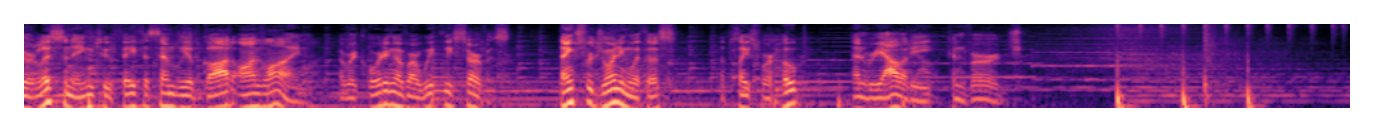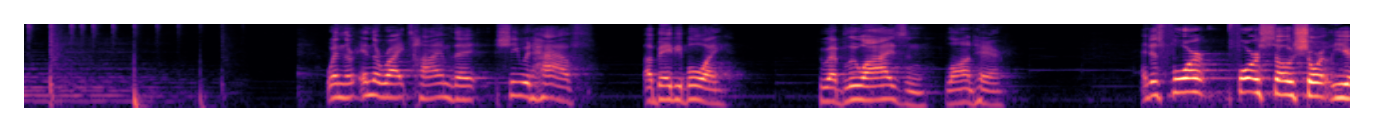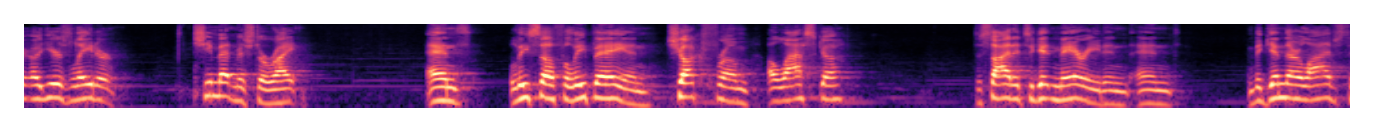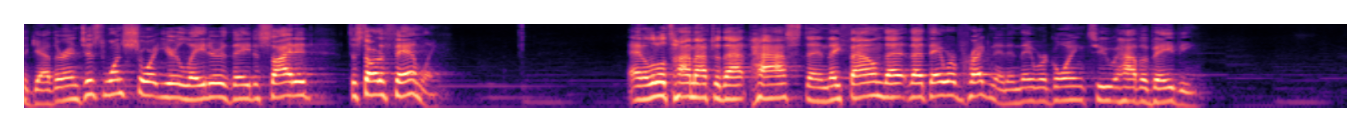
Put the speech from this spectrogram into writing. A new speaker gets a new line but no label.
You're listening to Faith Assembly of God Online, a recording of our weekly service. Thanks for joining with us, the place where hope and reality converge.
when they're in the right time that she would have a baby boy who had blue eyes and blonde hair. And just four, four or so short year, uh, years later, she met Mr. Right. And Lisa Felipe and Chuck from Alaska decided to get married and, and, begin their lives together. And just one short year later, they decided to start a family. And a little time after that passed, and they found that, that they were pregnant and they were going to have a baby.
